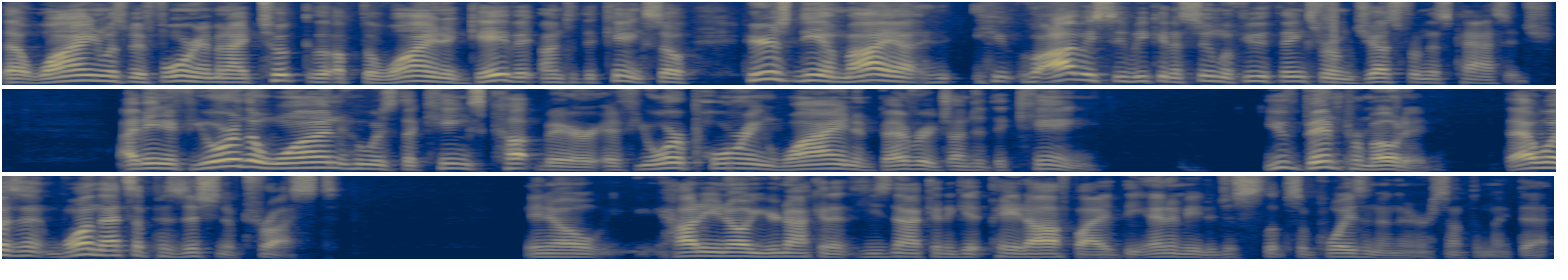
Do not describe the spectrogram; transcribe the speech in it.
that wine was before him, and I took up the wine and gave it unto the king. So here's Nehemiah, who obviously we can assume a few things from just from this passage. I mean, if you're the one who is the king's cupbearer, if you're pouring wine and beverage unto the king, you've been promoted. That wasn't one, that's a position of trust. You know, how do you know you're not gonna he's not gonna get paid off by the enemy to just slip some poison in there or something like that?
